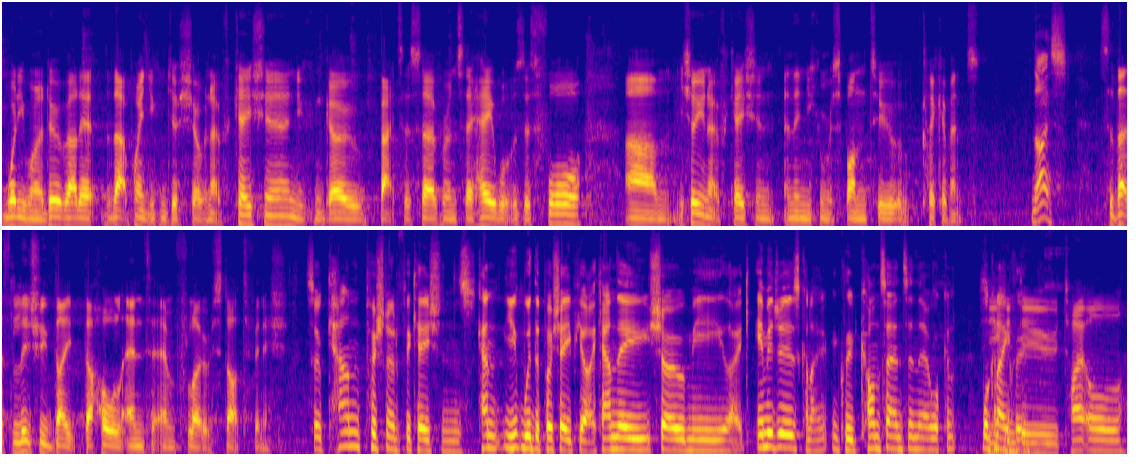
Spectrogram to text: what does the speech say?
what do you want to do about it? At that point, you can just show a notification, you can go back to the server and say, hey, what was this for? Um, you show your notification, and then you can respond to click events. Nice. So that's literally like the whole end-to-end flow, start to finish. So can push notifications, can you, with the push API, can they show me like images? Can I include content in there? What can, what so can I you include? can do title,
